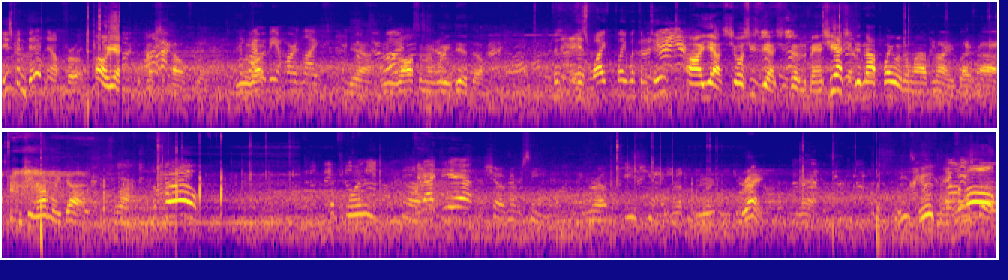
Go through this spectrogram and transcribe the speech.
He's been dead now for. Oh, yeah. The best of health. Yeah. I He think was, that would be a hard life. yeah, he was awesome at what he did, though. His wife played with them too? Uh, yeah, she, well, she's yeah, she's been in the band. She actually did not play with him last night, but uh, she normally does. Yeah. Let's go! That's one uh, Good idea. show I've never seen. I grew up, you know, I grew up in New York. Right. Yeah. He's good, man. Oh!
